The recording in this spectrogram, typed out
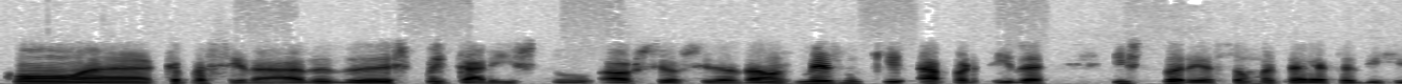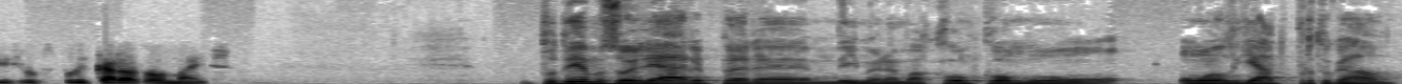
com a capacidade de explicar isto aos seus cidadãos, mesmo que, à partida, isto pareça uma tarefa difícil de explicar aos alemães podemos olhar para Emmanuel Macron como um, um aliado de Portugal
